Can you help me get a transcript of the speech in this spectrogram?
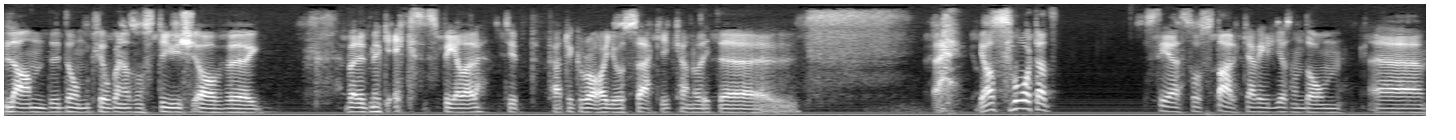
bland de klubbarna som styrs av eh, väldigt mycket ex-spelare. Typ Patrick Roy och Saki kan ha lite... Eh, jag har svårt att se så starka viljor som de eh,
